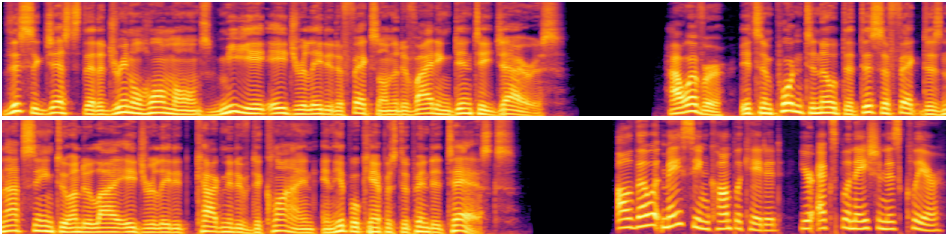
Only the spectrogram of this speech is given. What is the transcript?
This suggests that adrenal hormones mediate age related effects on the dividing dentate gyrus. However, it's important to note that this effect does not seem to underlie age related cognitive decline in hippocampus dependent tasks. Although it may seem complicated, your explanation is clear.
